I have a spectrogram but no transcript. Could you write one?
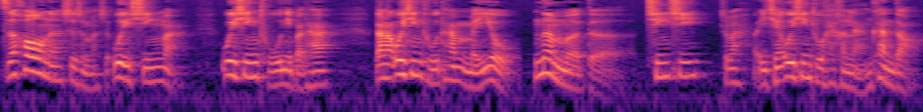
之后呢是什么？是卫星嘛？卫星图你把它，当然卫星图它没有那么的清晰，是吧？以前卫星图还很难看到。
